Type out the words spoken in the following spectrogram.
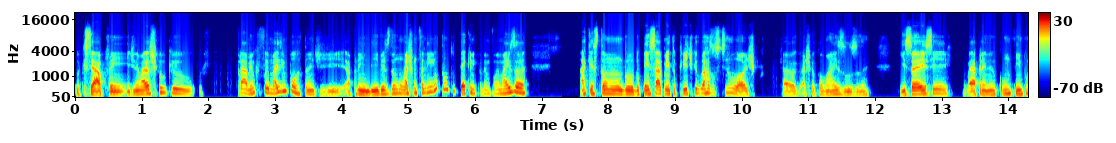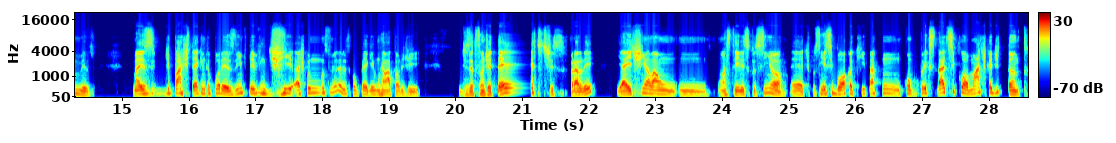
o que você aprende, né? Mas acho que o que para mim o que foi mais importante de aprender, mas não acho que não foi nem o tanto técnico, né? foi mais a, a questão do, do pensamento crítico e do raciocínio lógico, que eu acho que é o que eu mais uso, né? Isso aí você vai aprendendo com o tempo mesmo. Mas de parte técnica, por exemplo, teve um dia, acho que foi uma das primeiras vezes que eu peguei um relatório de de execução de testes para ler, e aí tinha lá um, um, um asterisco assim, ó, é, tipo assim, esse bloco aqui tá com complexidade ciclomática de tanto.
